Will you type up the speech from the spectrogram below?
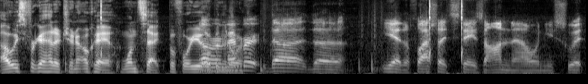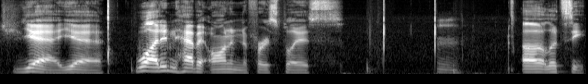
I always forget how to turn it. Okay, one sec before you No, open remember the the yeah the flashlight stays on now when you switch. Yeah, yeah. Well, I didn't have it on in the first place. Hmm. Uh, let's see.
